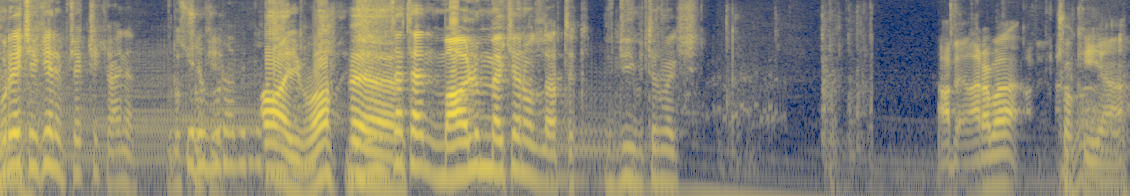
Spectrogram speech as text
Buraya çekelim. Çek çek aynen. Burası Geri çok iyi. vurabilir. Ayvah Burası be. zaten malum mekan oldu artık. Videoyu bitirmek için. Abi araba çok iyi ya.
